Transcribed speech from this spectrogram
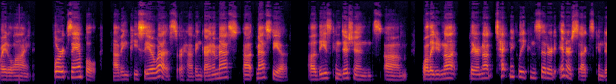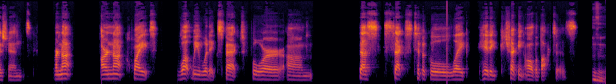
quite align. For example, having PCOS or having gynecomastia. Uh, these conditions, um, while they do not they are not technically considered intersex conditions are not are not quite what we would expect for um sex, sex typical like hitting checking all the boxes mm-hmm.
